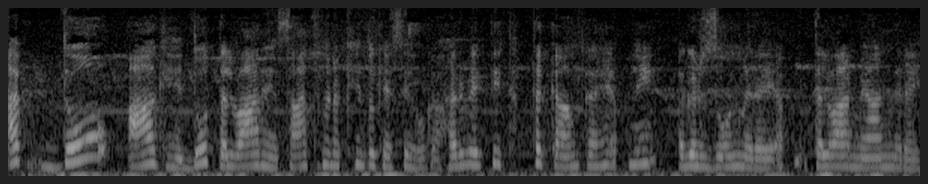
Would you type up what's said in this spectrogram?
अब दो आग हैं, दो तलवार हैं साथ में रखें तो कैसे होगा? हर व्यक्ति तब तक काम का है, अपने अगर जोन में रहे, अपनी तलवार म्यान में रहे।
